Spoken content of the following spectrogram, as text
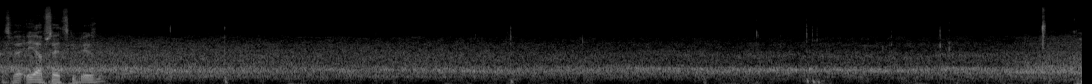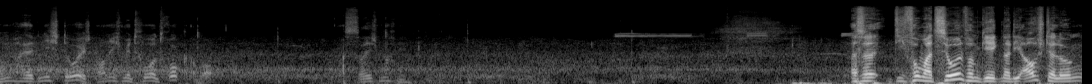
Das wäre eh abseits gewesen. Komm halt nicht durch. Auch nicht mit hoher Druck, aber... Was soll ich machen? Also die Formation vom Gegner, die Aufstellung,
